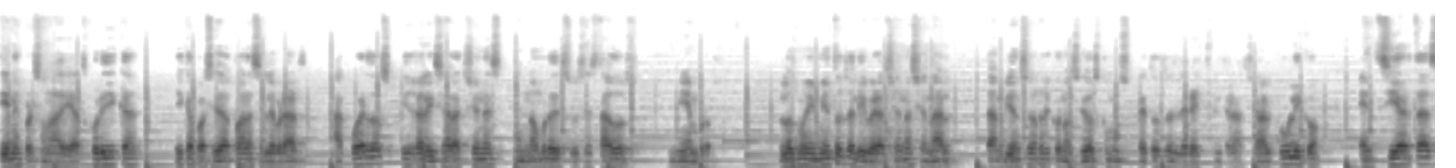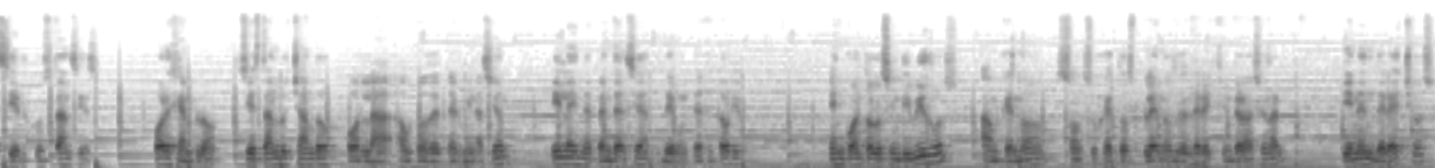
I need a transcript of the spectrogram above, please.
tienen personalidad jurídica y capacidad para celebrar acuerdos y realizar acciones en nombre de sus estados miembros. Los movimientos de liberación nacional también son reconocidos como sujetos del derecho internacional público en ciertas circunstancias. Por ejemplo, si están luchando por la autodeterminación y la independencia de un territorio. En cuanto a los individuos, aunque no son sujetos plenos del derecho internacional, tienen derechos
